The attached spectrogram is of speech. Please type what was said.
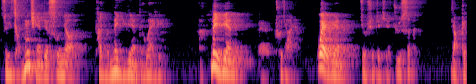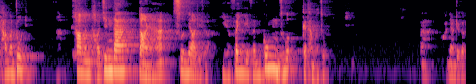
所以从前的寺庙它有内院跟外院啊，内院呢。呃出家人，外院呢，就是这些居士们，让给他们住的，啊，他们讨金丹，当然寺庙里头也分一份工作给他们做，像这个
